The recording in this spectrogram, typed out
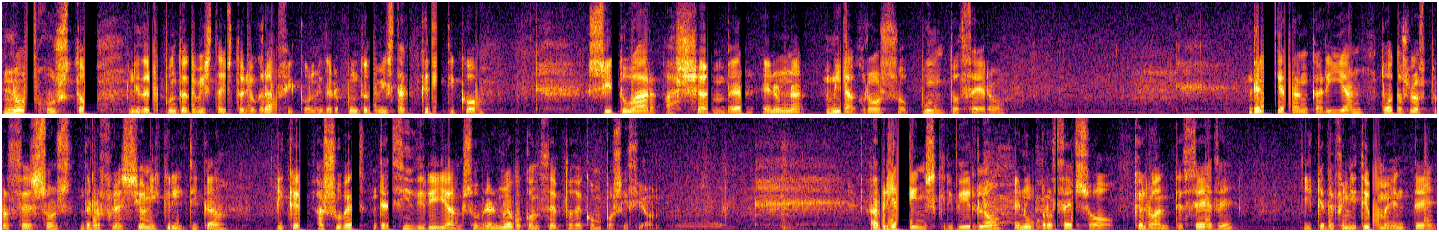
No es justo, ni desde el punto de vista historiográfico, ni desde el punto de vista crítico, situar a Schoenberg en un milagroso punto cero del que arrancarían todos los procesos de reflexión y crítica y que a su vez decidirían sobre el nuevo concepto de composición. Habría que inscribirlo en un proceso que lo antecede y que definitivamente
